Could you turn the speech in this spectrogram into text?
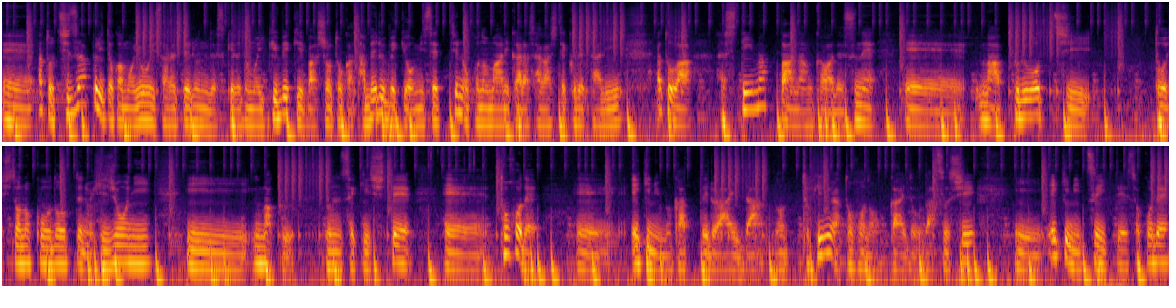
えー、あと地図アプリとかも用意されてるんですけれども行くべき場所とか食べるべきお店っていうのをこの周りから探してくれたりあとはシティマッパーなんかはですね、えーまあ、Apple Watch と人の行動っていうのを非常にうまく分析して、えー、徒歩でえー、駅に向かってる間の時には徒歩のガイドを出すし、駅に着いてそこで、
